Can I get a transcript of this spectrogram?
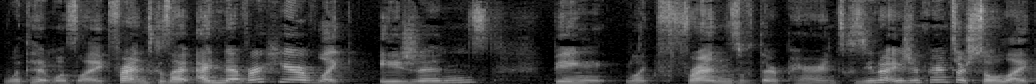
with him was like friends? Because I, I never hear of like Asians being like friends with their parents. Because you know Asian parents are so like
